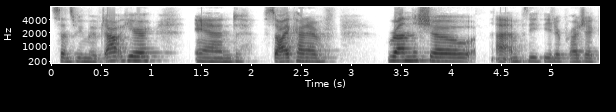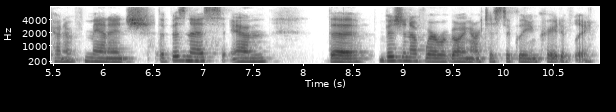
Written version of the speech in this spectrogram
since we moved out here. And so I kind of run the show at Empathy Theater Project, kind of manage the business and the vision of where we're going artistically and creatively.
